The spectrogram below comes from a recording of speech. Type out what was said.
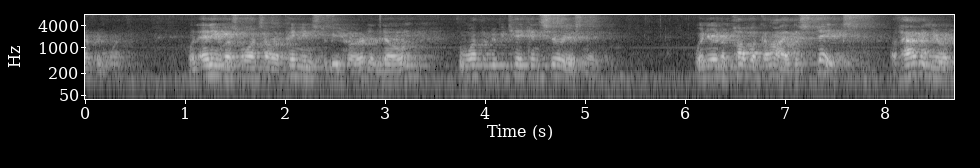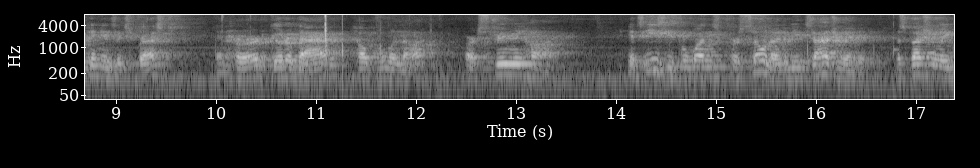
everyone. When any of us wants our opinions to be heard and known, we want them to be taken seriously. When you're in the public eye, the stakes of having your opinions expressed and heard, good or bad, helpful or not, are extremely high. It's easy for one's persona to be exaggerated, especially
